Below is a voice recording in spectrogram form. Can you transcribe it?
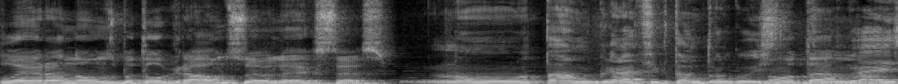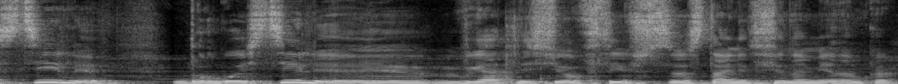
PlayerUnknown's Battlegrounds Early Access. Ну, там график, там другой, Ну, там- другая стиль, другой стиль, и вряд ли Sea of Thieves станет феноменом, как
